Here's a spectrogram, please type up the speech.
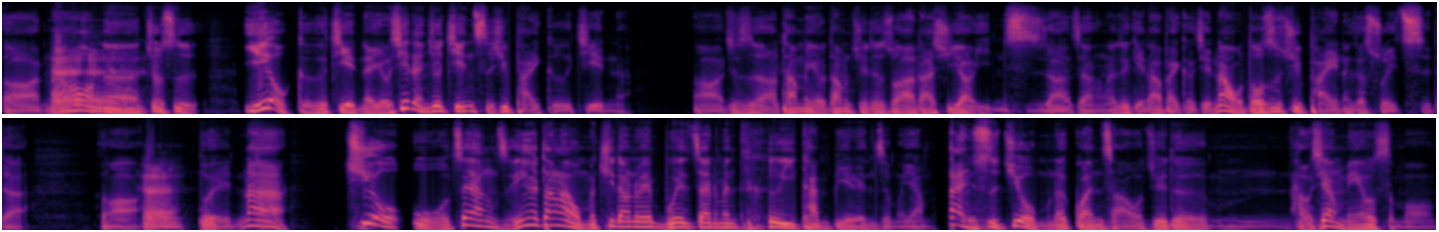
啊，然后呢，就是也有隔间的，有些人就坚持去排隔间了啊，就是啊，他们有他们觉得说啊，他需要隐私啊，这样那就给他排隔间。那我都是去排那个水池的啊，嗯，对，那。就我这样子，因为当然我们去到那边不会在那边特意看别人怎么样，但是就我们的观察，我觉得嗯，好像没有什么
